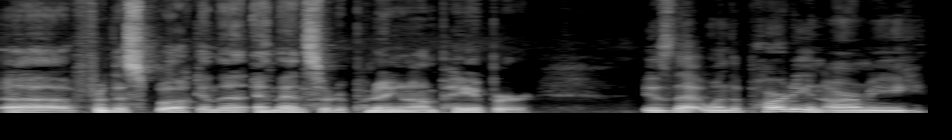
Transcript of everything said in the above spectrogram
uh, for this book and then and then sort of putting it on paper is that when the party and army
